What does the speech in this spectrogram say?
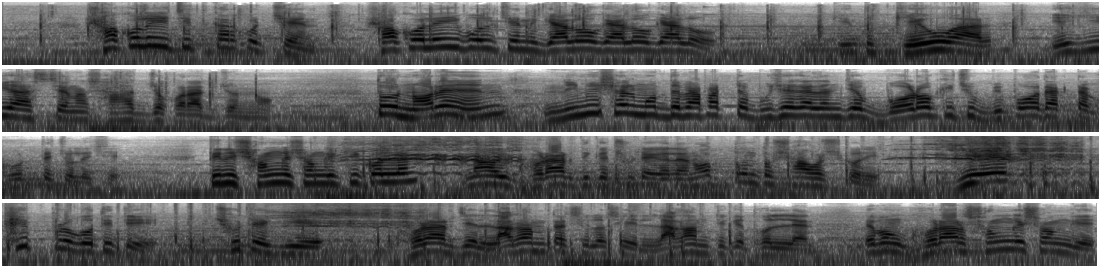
সকলেই চিৎকার করছেন, সকলেই বলছেন, গেল গেল গেল। কিন্তু কেউ আর এগিয়ে আসছে না সাহায্য করার জন্য। তো নরেন নিমেষের মধ্যে ব্যাপারটা বুঝে গেলেন যে বড় কিছু বিপদ একটা ঘটতে চলেছে। তিনি সঙ্গে সঙ্গে কি করলেন? না, ওই ঘোড়ার দিকে ছুটে গেলেন অত্যন্ত সাহস করে। গিয়ে ক্ষিপ্র গতিতে ছুটে গিয়ে ঘোড়ার যে লাগামটা ছিল, সেই লাগামটিকে ধরলেন এবং ঘোড়ার সঙ্গে সঙ্গে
